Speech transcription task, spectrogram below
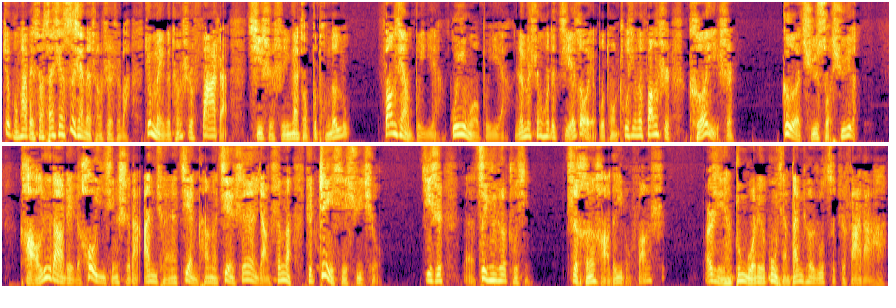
这恐怕得算三线、四线的城市是吧？就每个城市发展其实是应该走不同的路。方向不一样，规模不一样，人们生活的节奏也不同，出行的方式可以是各取所需的。考虑到这个后疫情时代，安全啊、健康啊、健身啊、养生啊，就这些需求，其实呃，自行车出行是很好的一种方式。而且像中国这个共享单车如此之发达哈，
